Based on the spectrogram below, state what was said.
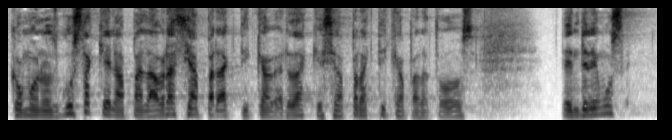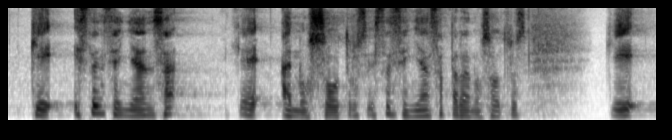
como nos gusta que la palabra sea práctica, ¿verdad? Que sea práctica para todos, tendremos que esta enseñanza a nosotros, esta enseñanza para nosotros, que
